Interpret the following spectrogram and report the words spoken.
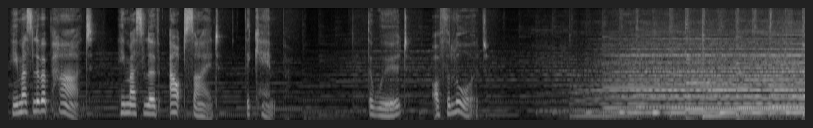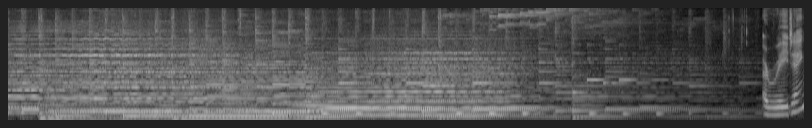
he must live apart. He must live outside the camp. The word of the Lord. A reading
